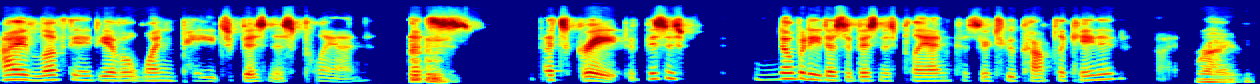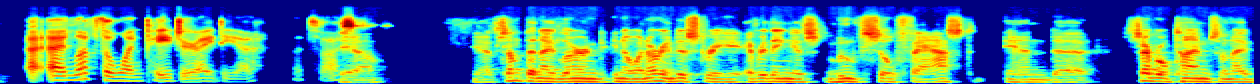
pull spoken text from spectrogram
I love the idea of a one page business plan. That's that's great. Business nobody does a business plan because they're too complicated. Right. I, I love the one pager idea. That's awesome. Yeah. Yeah. Something I learned, you know, in our industry, everything has moved so fast. And uh, several times when I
